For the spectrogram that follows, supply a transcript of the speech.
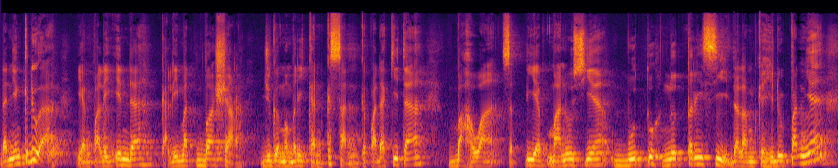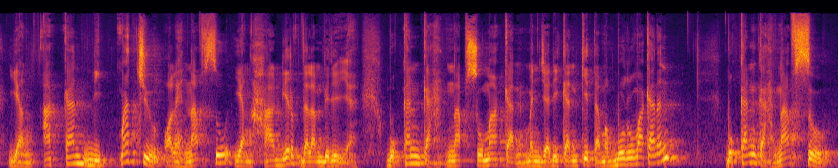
Dan yang kedua, yang paling indah, kalimat Bashar juga memberikan kesan kepada kita bahwa setiap manusia butuh nutrisi dalam kehidupannya yang akan dipacu oleh nafsu yang hadir dalam dirinya. Bukankah nafsu makan menjadikan kita memburu makanan? Bukankah nafsu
